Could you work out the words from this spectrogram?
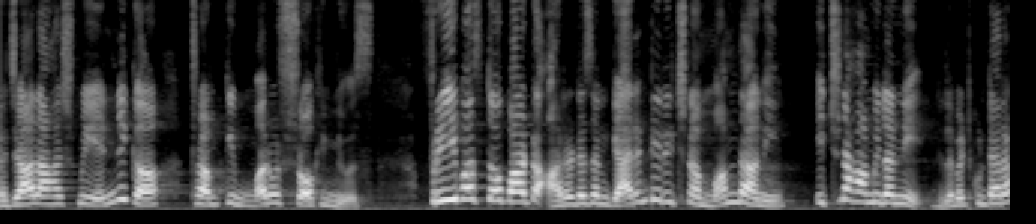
గజాలా హష్మి ఎన్నిక ట్రంప్కి మరో షాకింగ్ న్యూస్. ఫ్రీ బస్తో పాటు అర డజన్ గ్యారంటీలు ఇచ్చిన మమ్దానీ ఇచ్చిన హామీలన్నీ నిలబెట్టుకుంటారా?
